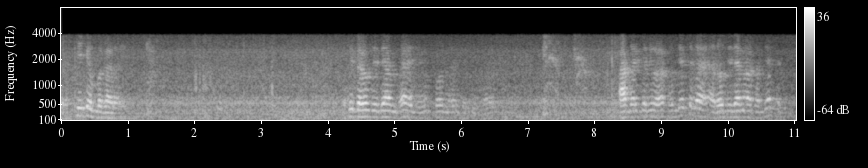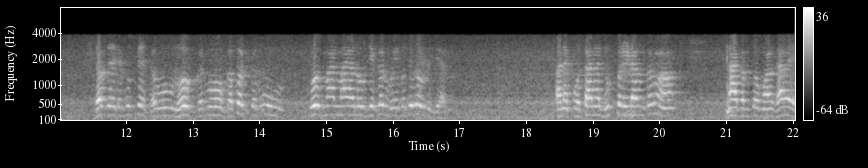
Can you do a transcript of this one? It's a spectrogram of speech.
દ્રષ્ટિ કેમ બગાડે? પછી તરફ જે ધ્યાન થાય ને આ નરગતિ વાળા સમજે છે રૌદ્ર ધ્યાન વાળા સમજે છે ગુસ્સે થવું લોભ કરવો, કપટ કરવું, ક્રોધ, માન, માયા, લોભ જે કરવું, એ બધું રૌદ્ર ધ્યાન અને પોતાના દુઃખ પરિણામ કરવા ના ગમતો માણસ આવે,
